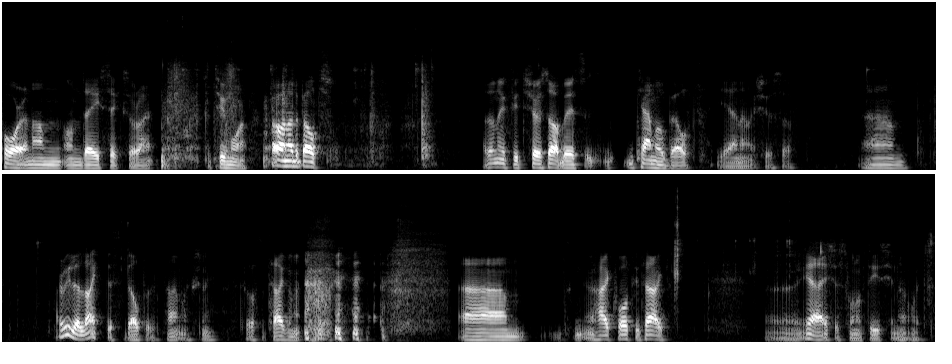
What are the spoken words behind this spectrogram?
four and I'm on day six, all right. So two more. Oh, another belt. I don't know if it shows up, but it's camo belt. Yeah, now it shows up. Um, I really liked this belt at the time, actually. Still has the tag on it. um, high quality tag. Uh, yeah, it's just one of these, you know, it's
